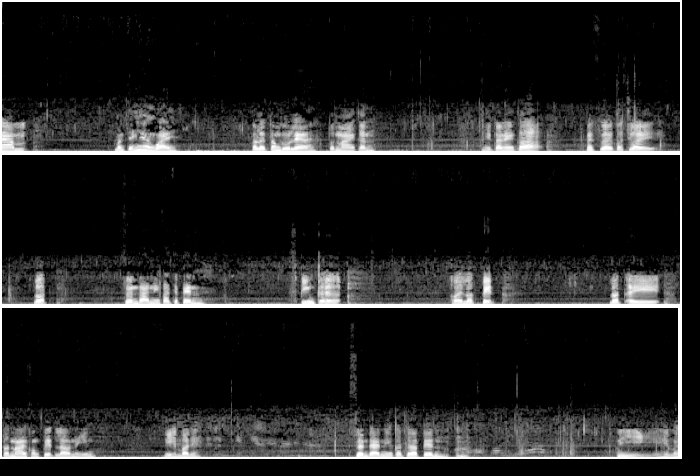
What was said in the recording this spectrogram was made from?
น้ำมันจะแห้งไว ก็เลยต้องดูแลต้นไม้กัน นี่ตอนนี้ก็แม่สวยก็ช่วยลด ส่วนด้านนี้ก็จะเป็นสปริงเกอร์เอาไว้ลดเป็ดลดไอ้ต้นไม้ของเป็ดเรานี่เอง นี่เห็นป่ะเนี่ย ส่วนด้านนี้ก็จะเป็น นี่เห็นไหม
